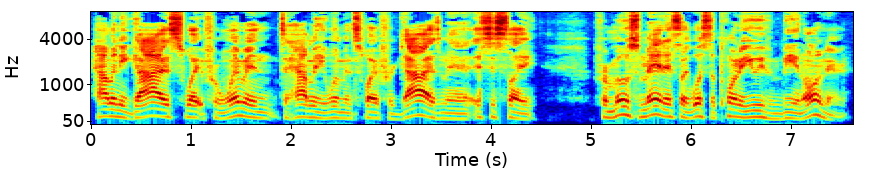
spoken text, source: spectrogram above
how many guys swipe for women to how many women swipe for guys, man, it's just like for most men, it's like, what's the point of you even being on there?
